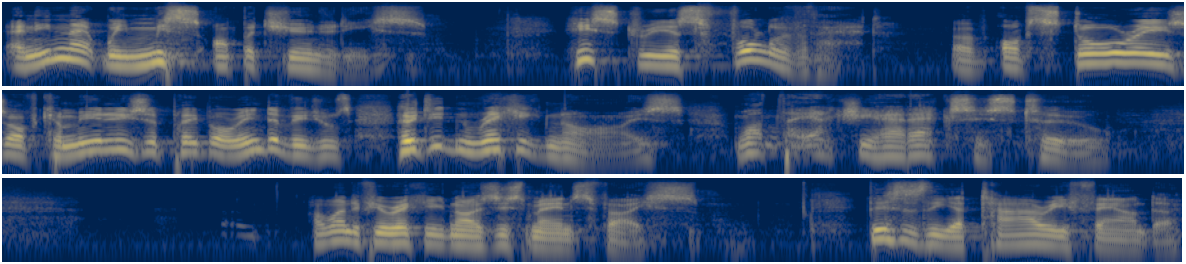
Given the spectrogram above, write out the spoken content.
and in that we miss opportunities. History is full of that, of, of stories of communities of people or individuals who didn't recognise what they actually had access to. I wonder if you recognise this man's face. This is the Atari founder,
